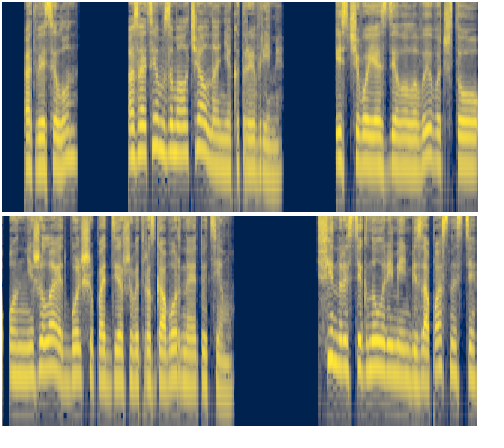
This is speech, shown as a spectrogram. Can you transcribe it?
— ответил он, а затем замолчал на некоторое время из чего я сделала вывод, что он не желает больше поддерживать разговор на эту тему. Финн расстегнул ремень безопасности,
